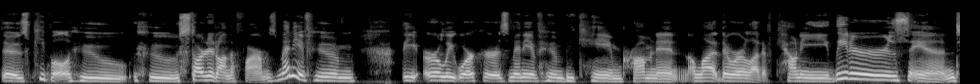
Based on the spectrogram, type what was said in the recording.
those people who who started on the farms. Many of whom, the early workers, many of whom became prominent. A lot there were a lot of county leaders and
